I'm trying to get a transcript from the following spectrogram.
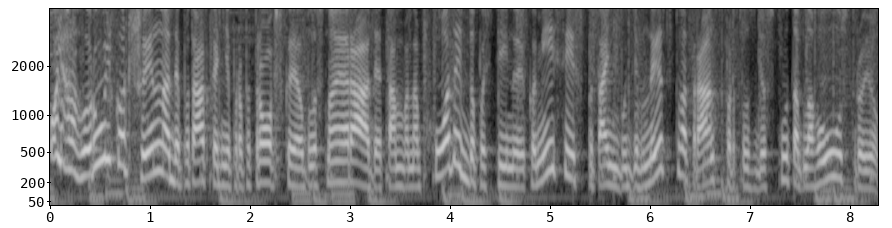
Ольга Горулько чинна депутатка Дніпропетровської обласної ради. Там вона входить до постійної комісії з питань будівництва, транспорту, зв'язку та благоустрою.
